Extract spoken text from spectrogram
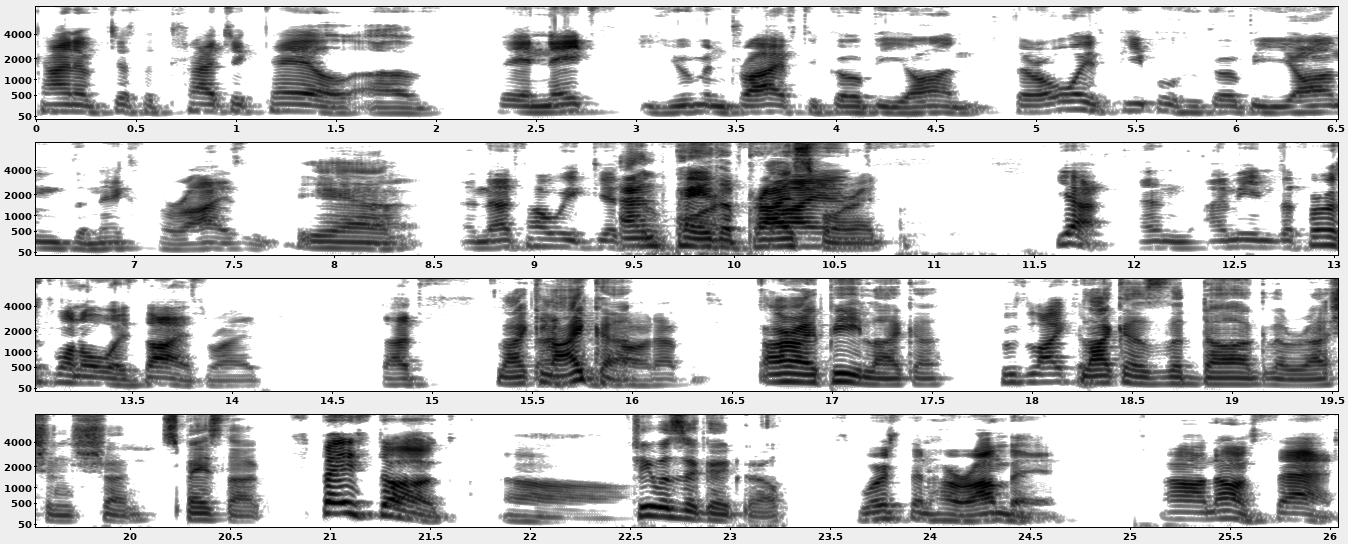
kind of just a tragic tale of the innate human drive to go beyond. There are always people who go beyond the next horizon. Yeah. Uh, and that's how we get and so pay the price for it. Yeah, and I mean the first one always dies, right? That's Like that's Laika. how. R.I.P. Laika. Who's Laika? Laika's the dog the Russian shot. Space dog. Space Dog. Oh, She was a good girl. it's worse than Harambe. Oh no, I'm sad.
